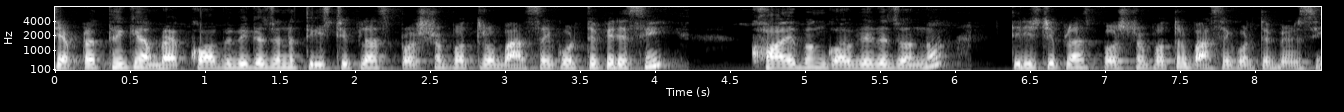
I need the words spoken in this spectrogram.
চ্যাপ্টার থেকে আমরা ক বিভাগের জন্য তিরিশটি প্লাস প্রশ্নপত্র বাছাই করতে পেরেছি। খ এবং গ বিভাগের জন্য তিরিশটি প্লাস প্রশ্নপত্র বাছাই করতে পেরেছি।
